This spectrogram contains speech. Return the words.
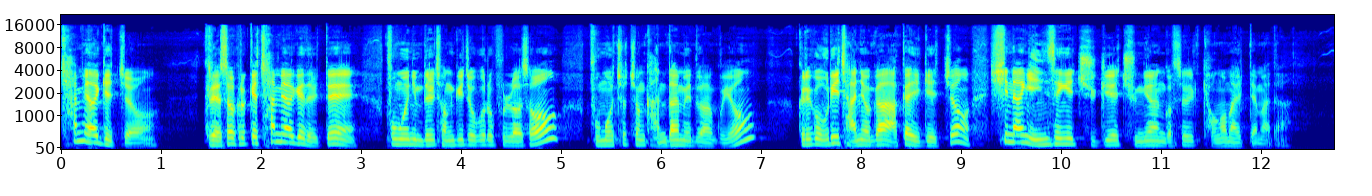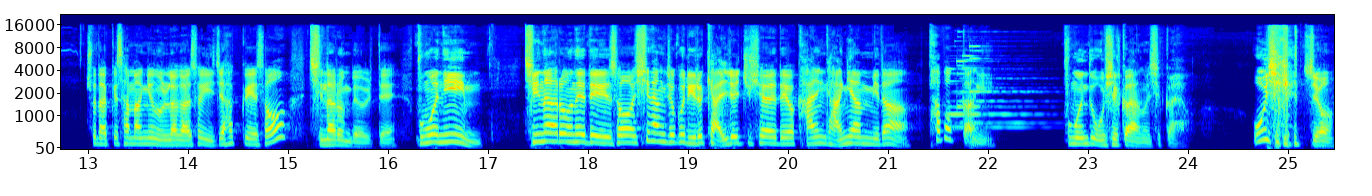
참여하겠죠. 그래서 그렇게 참여하게 될 때 부모님들 정기적으로 불러서 부모 초청 간담회도 하고요. 그리고 우리 자녀가 아까 얘기했죠. 신앙이 인생의 주기에 중요한 것을 경험할 때마다 초등학교 3학년 올라가서 이제 학교에서 진화론 배울 때 부모님 진화론에 대해서 신앙적으로 이렇게 알려주셔야 돼요. 간 강의합니다. 팝업 강의. 부모님도 오실까요? 안 오실까요? 오시겠죠.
